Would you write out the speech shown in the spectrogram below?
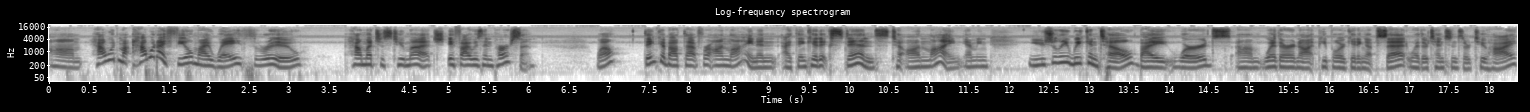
um, how would my how would I feel my way through how much is too much if I was in person? Well, think about that for online, and I think it extends to online. I mean, usually we can tell by words um, whether or not people are getting upset, whether tensions are too high.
